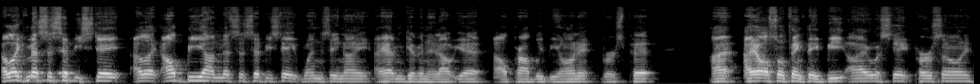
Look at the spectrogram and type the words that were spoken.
I like Mississippi State. I like. I'll be on Mississippi State Wednesday night. I haven't given it out yet. I'll probably be on it versus Pitt. I I also think they beat Iowa State personally.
